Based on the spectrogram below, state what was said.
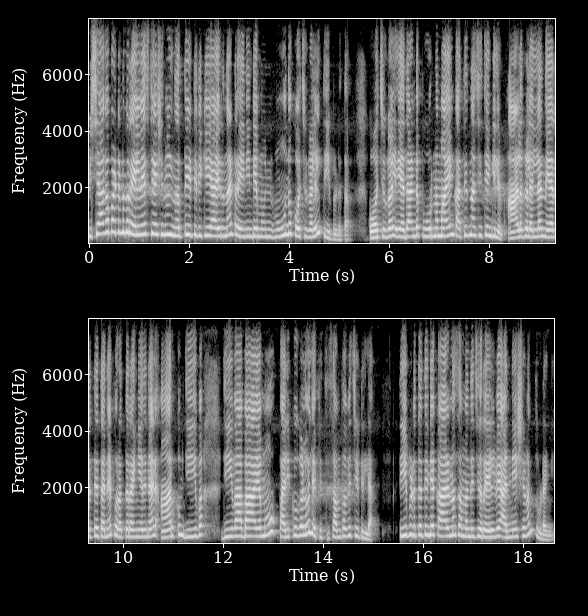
വിശാഖപട്ടണം റെയിൽവേ സ്റ്റേഷനിൽ നിർത്തിയിട്ടിരിക്കുകയായിരുന്ന ട്രെയിനിന്റെ മുൻ മൂന്ന് കോച്ചുകളിൽ തീപിടുത്തം. കോച്ചുകൾ ഏതാണ്ട് പൂർണമായും കത്തി നശിച്ചെങ്കിലും ആളുകളെല്ലാം നേരത്തെ തന്നെ പുറത്തിറങ്ങിയതിനാൽ ആർക്കും ജീവ ജീവാപായമോ പരിക്കുകളോ ലഭിച്ചു സംഭവിച്ചിട്ടില്ല. തീപിടുത്തത്തിന്റെ കാരണം സംബന്ധിച്ച് റെയിൽവേ അന്വേഷണം തുടങ്ങി.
